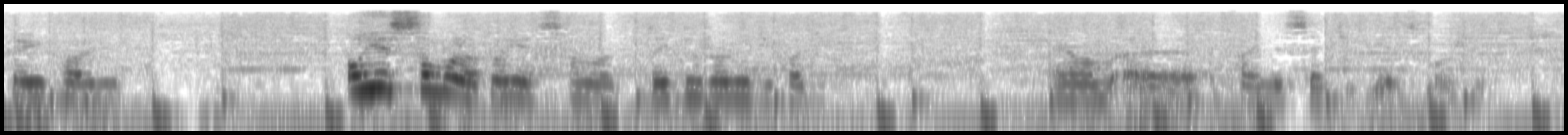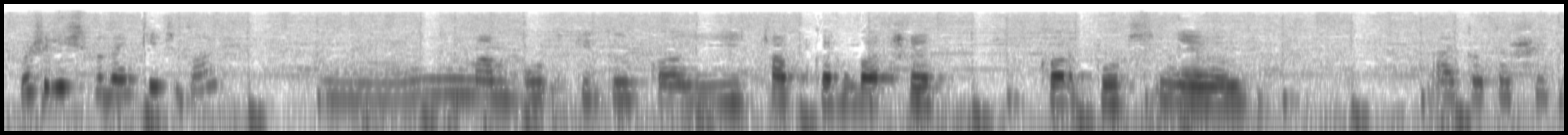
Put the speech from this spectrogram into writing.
Okej, chodzi. O, jest samolot, o jest samolot. Tutaj dużo ludzi chodzi. A ja mam e, fajny secik, więc można. Masz jakieś spodenki czy coś? Mm, Mam budki tylko i czapkę chyba, czy korpus, nie wiem. Ale to też i to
